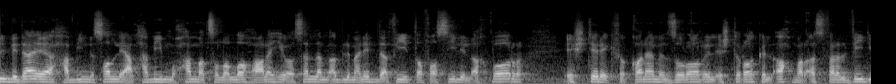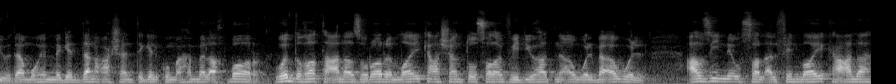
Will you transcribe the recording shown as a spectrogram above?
البداية حابين نصلي على الحبيب محمد صلى الله عليه وسلم قبل ما نبدأ في تفاصيل الأخبار. اشترك في القناة من زرار الاشتراك الأحمر. أسفل الفيديو ده مهم جدا عشان تجيلكم أهم الأخبار. واضغط على زرار ال like عشان توصلك فيديوهاتنا أول بأول. عاوزين نوصل 2000 like على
